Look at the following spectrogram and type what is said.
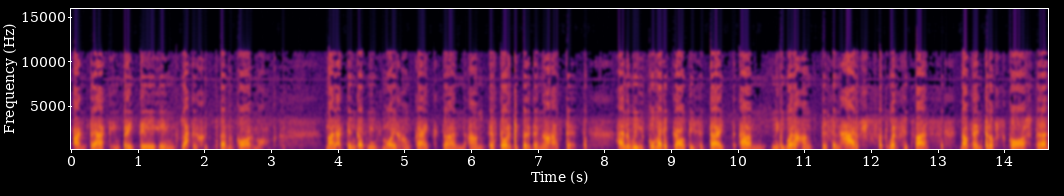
aantrek en prette en lekker goed bymekaar maak. Maar ek dink as mens mooi gaan kyk, dan um is daar dieper dinge as dit. Halloween kom uit die keltiese tyd, um met die oorgang tussen herfs wat oorvloed was na winter of skaarste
